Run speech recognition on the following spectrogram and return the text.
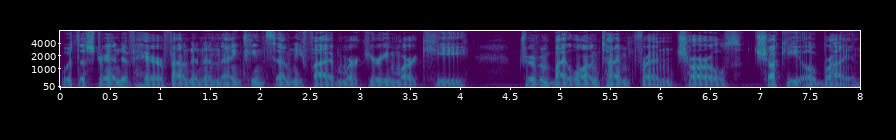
with a strand of hair found in a 1975 Mercury Marquis driven by longtime friend Charles Chucky O'Brien.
